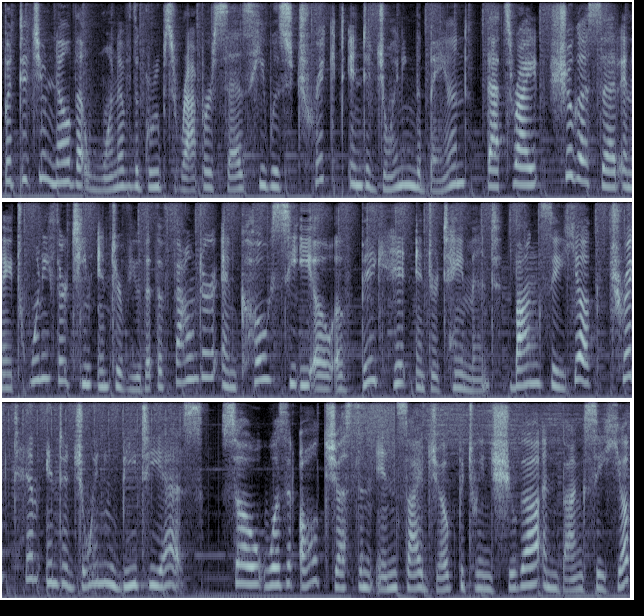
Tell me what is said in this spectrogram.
but did you know that one of the group's rappers says he was tricked into joining the band? That's right, Suga said in a 2013 interview that the founder and co-CEO of Big Hit Entertainment, Bang Si-hyuk, tricked him into joining BTS. So, was it all just an inside joke between Suga and Bang Si-hyuk?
